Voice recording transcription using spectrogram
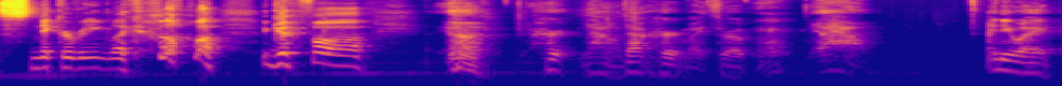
snickering like, "Oh, guffaw." hurt. No, that hurt my throat. Ow. Anyway,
